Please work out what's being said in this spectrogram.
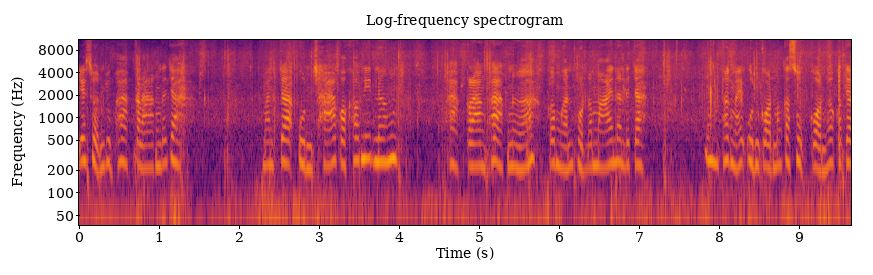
ยายสวนอยู่ภาคกลางแล้วจ้ะมันจะอุ่นช้ากว่าเขานิดนึง ภาคกลางภาคเหนือ ก็เหมือนผลไม้นั่นเลยจ้ะอืมทางไหนอุ่นก่อนมันก็สุกก่อนเขาก็จะ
